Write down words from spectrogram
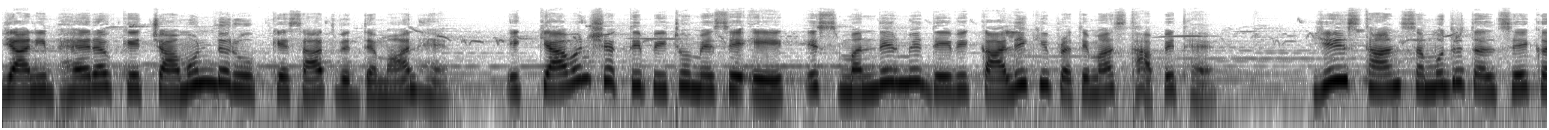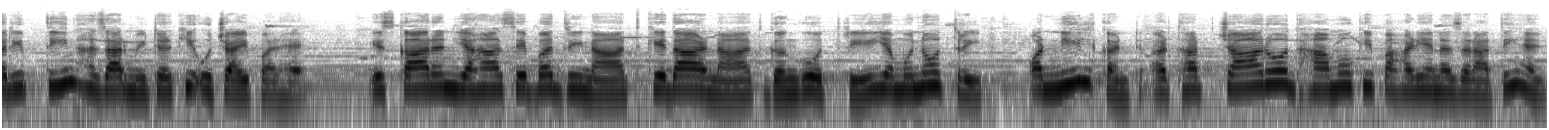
यानी भैरव के चामुंड रूप के साथ विद्यमान है। इक्यावन शक्ति पीठों में से एक इस मंदिर में देवी काली की प्रतिमा स्थापित है। ये स्थान समुद्र तल से करीब तीन हज़ार मीटर की ऊंचाई पर है। इस कारण यहाँ से बद्रीनाथ, केदारनाथ, गंगोत्री, यमुनोत्री और नीलकंठ अर्थात चारों धामों की पहाड़ियाँ नज़र आती हैं।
